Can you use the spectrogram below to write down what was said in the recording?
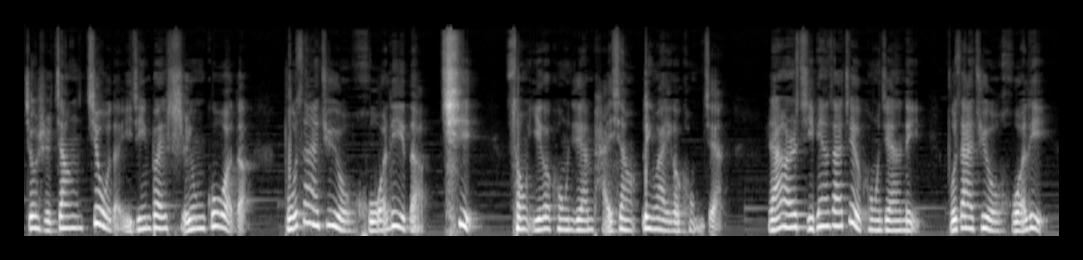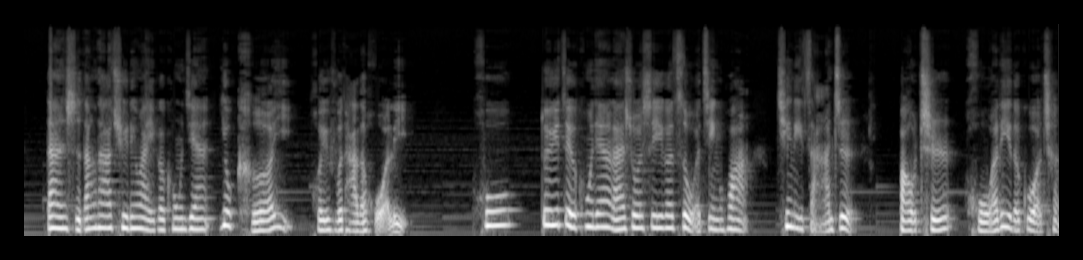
就是将旧的已经被使用过的。不再具有活力的气从一个空间排向另外一个空间。然而，即便在这个空间里不再具有活力，但是当它去另外一个空间，又可以恢复它的活力。呼，对于这个空间来说是一个自我净化、清理杂质、保持活力的过程；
